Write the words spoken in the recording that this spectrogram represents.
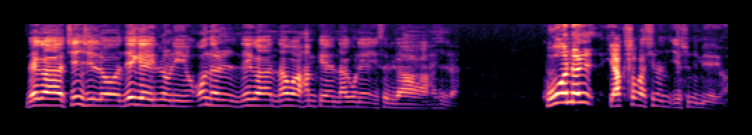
내가 진실로 내게 이르노니 오늘 내가 나와 함께 낙원에 있으리라 하시니라. 구원을 약속하시는 예수님이에요.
